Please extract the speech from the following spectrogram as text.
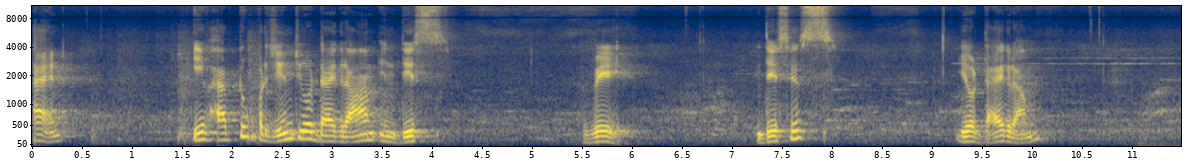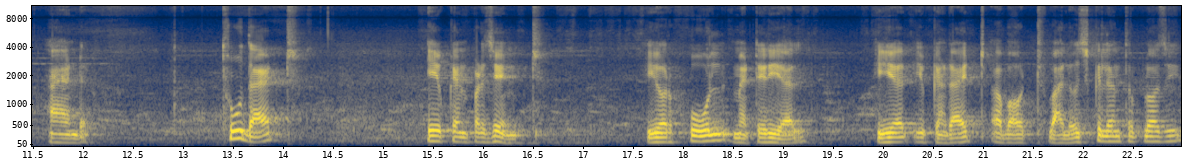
and you have to present your diagram in this way. This is your diagram and through that you can present your whole material. Here you can write about biological anthropology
